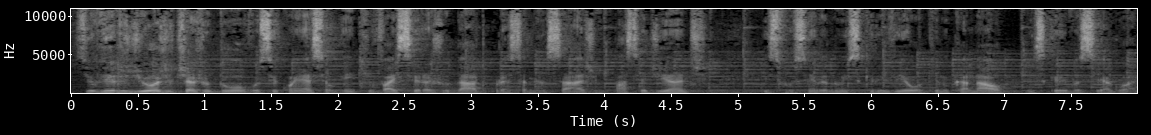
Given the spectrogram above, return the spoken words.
Se o vídeo de hoje te ajudou, você conhece alguém que vai ser ajudado por essa mensagem, passe adiante. E se você ainda não inscreveu aqui no canal, inscreva-se agora.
